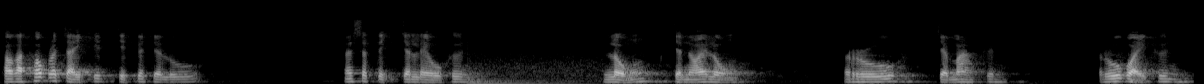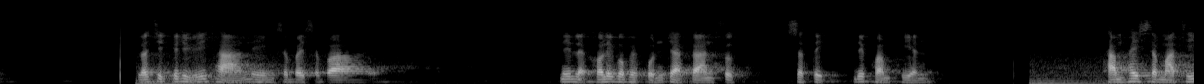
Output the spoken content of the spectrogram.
พอกระทบแล้วใจคิดจิตก็จะรู้นั้นสติจะเร็วขึ้น หลงจะน้อยลง รู้จะมากขึ้น รู้บ่อยขึ้น แล้วจิตก็จะอยู่ที่ฐานเองสบายๆนี่แหละเขาเรียกว่าเป็นผลจากการฝึกสติด้วยความเพียรทำให้สมาธิ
